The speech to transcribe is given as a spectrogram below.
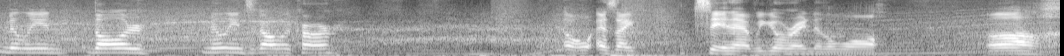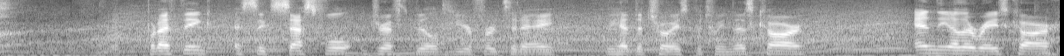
million dollar millions of dollar car. Oh, as I say that, we go right into the wall. Oh. But I think a successful drift build here for today. We had the choice between this car and the other race car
